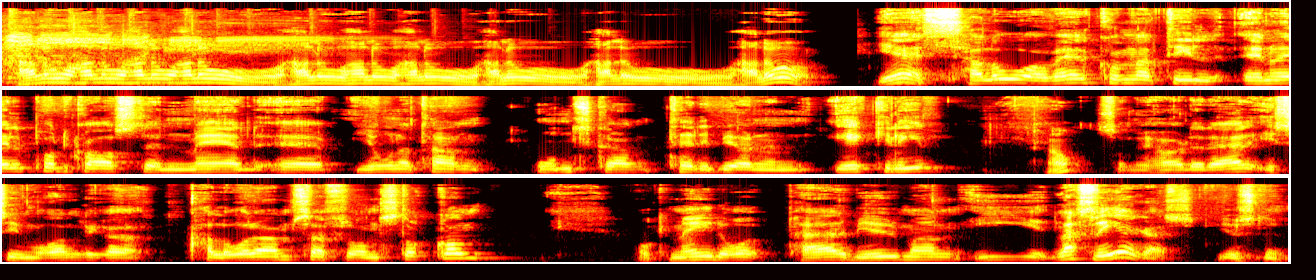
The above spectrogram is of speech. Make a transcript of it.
Hallå, hallå, hallå, hallå, hallå, hallå, hallå, hallå, hallå, hallå. Yes, hallå och välkomna till NHL-podcasten med eh, Jonathan Ondskan, Teddybjörnen Ekeliv. Ja. Som vi hörde där i sin vanliga hallåramsa från Stockholm. Och mig då, Per Bjurman i Las Vegas just nu.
